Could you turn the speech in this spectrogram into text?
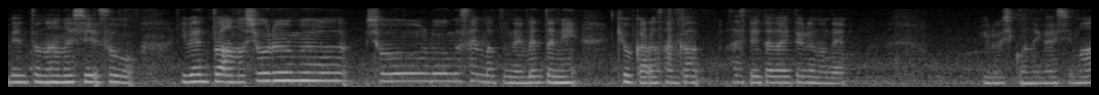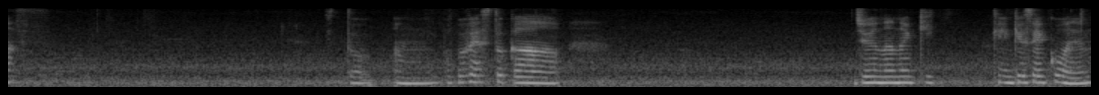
イベントの話そう。イベントあのショールームショールーム選抜のイベントに今日から参加させていただいてるのでよろしくお願いします。ちょっとあのポップフェスとか17期研究生公演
